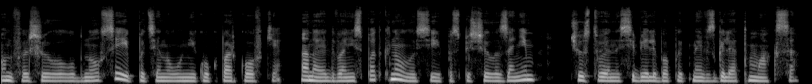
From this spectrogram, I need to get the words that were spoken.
Он фальшиво улыбнулся и потянул Нику к парковке. Она едва не споткнулась и поспешила за ним, чувствуя на себе любопытный взгляд Макса.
